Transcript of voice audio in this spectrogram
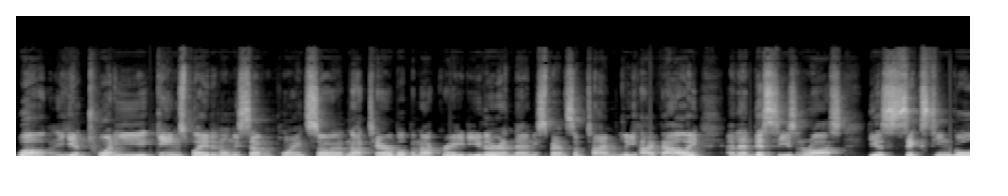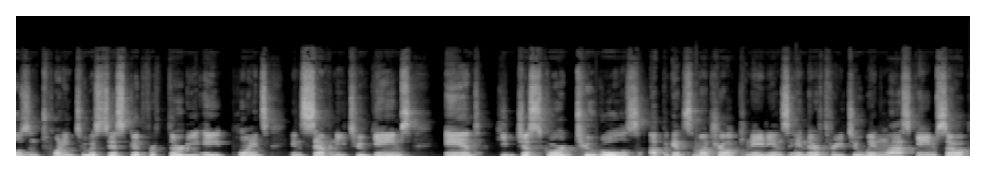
Well, he had 20 games played and only seven points, so not terrible, but not great either. And then he spent some time in Lehigh Valley. And then this season, Ross, he has 16 goals and 22 assists, good for 38 points in 72 games. And he just scored two goals up against the Montreal Canadiens in their 3 2 win last game. So,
